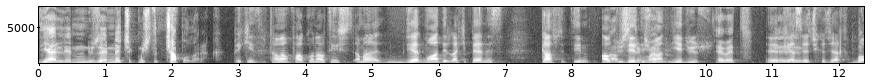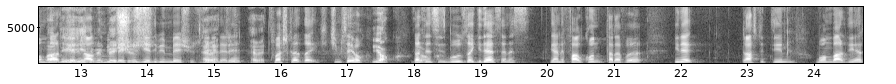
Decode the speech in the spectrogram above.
diğerlerinin üzerine çıkmıştık çap olarak. Peki tamam Falcon 6X ama diğer muadil rakipleriniz Gulfstream 650 Gulfstream şu var. an 700 Evet. e, Ee, piyasaya çıkacak. Bombardier Bombardier'in 6500 7500, 7500 Evet, serileri. evet. Başka da kimse yok. Yok. Zaten yok. siz bu hızla giderseniz yani Falcon tarafı yine Gulfstream, Bombardier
